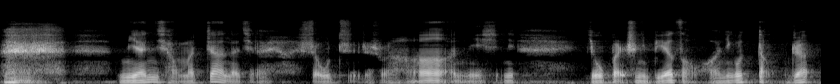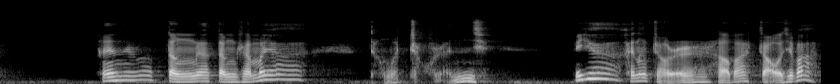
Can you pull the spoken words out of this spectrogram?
哎。勉强的站了起来呀，手指着说：“啊，你你有本事你别走啊，你给我等着。”哎，你说等着等什么呀？等我找人去。哎呀，还能找人？好吧，找去吧，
